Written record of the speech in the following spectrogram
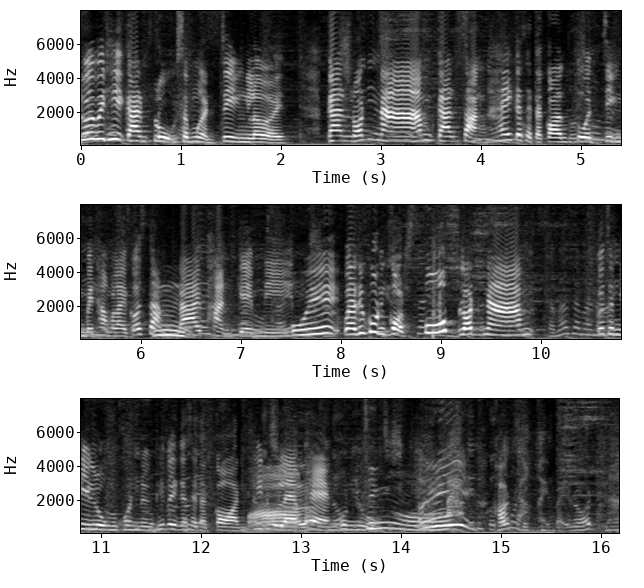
ด้วยวิธีการปลูกเสมือนจริงเลย การรดน้ำการสั่งให้เกษตรกรตัวจริงไปทำอะไรก็สั่งได้ผ่านเกมนี้อุ้ยเวลาที่คุณกดปุ๊บรดน้ำก็จะมีลุงคนหนึ่งที่เป็นเกษตรกรที่ดูแลแผงคุณอยู่จริงเหรอเอ้ยเขาสั่งให้ไปรดน้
